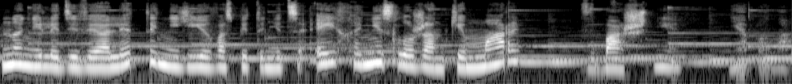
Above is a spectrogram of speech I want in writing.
но ни леди Виолетты, ни ее воспитанницы Эйха, ни служанки Мары в башне не было.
